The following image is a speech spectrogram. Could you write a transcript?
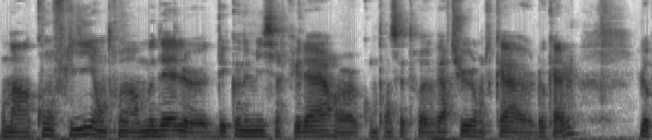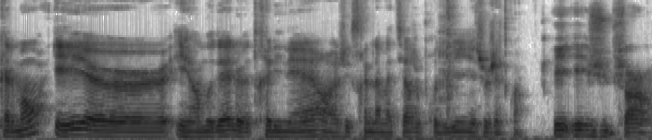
on a un conflit entre un modèle d'économie circulaire qu'on pense être vertueux, en tout cas local, localement, et, et un modèle très linéaire. J'extrais de la matière, je produis et je jette quoi. Et, et je, enfin,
